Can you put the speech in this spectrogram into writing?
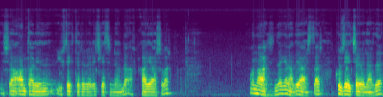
İşte Antalya'nın yüksekleri böyle iç kesimlerinde kar yağışı var. Onun haricinde genelde yağışlar kuzey çevrelerde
